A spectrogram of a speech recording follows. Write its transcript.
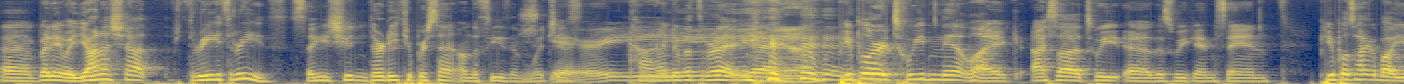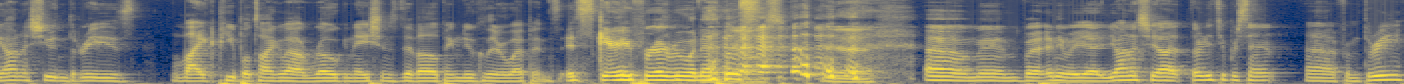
Uh, but anyway, Giannis shot three threes, so he's shooting 32 percent on the season, which Scary. is kind of a threat. Yeah. Yeah. People are tweeting it like I saw a tweet uh, this weekend saying people talk about Giannis shooting threes like people talk about rogue nations developing nuclear weapons. It's scary for everyone else. yeah. oh man, but anyway, yeah, Giannis shot 32 percent uh, from three.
